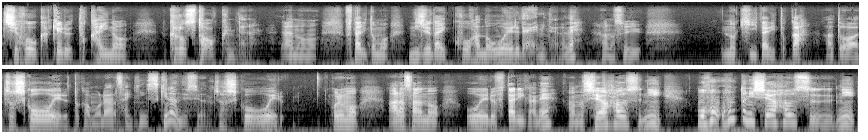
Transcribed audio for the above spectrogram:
地方かける都会のクロストークみたいな。あの、二人とも20代後半の OL で、みたいなね。あの、そういうの聞いたりとか、あとは女子高 OL とかも俺は最近好きなんですよ。女子高 OL。これも、アラサーの OL2 人がね、あの、シェアハウスに、もうほ、本当にシェアハウスに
